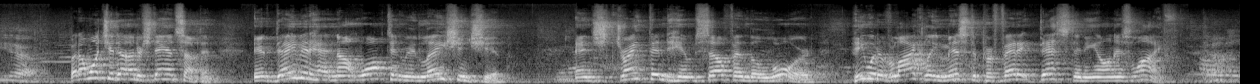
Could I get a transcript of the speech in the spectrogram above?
Yeah. But I want you to understand something. If David had not walked in relationship and strengthened himself in the Lord, he would have likely missed a prophetic destiny on his life. Totally.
